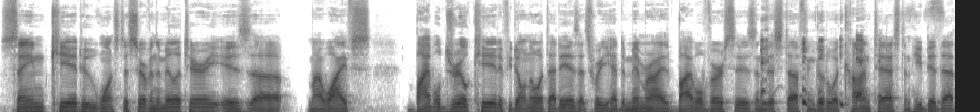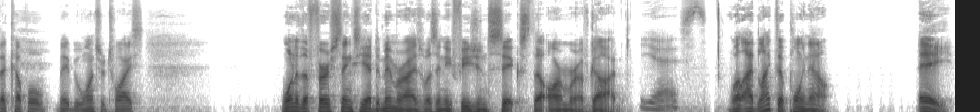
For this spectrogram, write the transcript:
Same kid who wants to serve in the military is uh, my wife's Bible drill kid. If you don't know what that is, that's where you had to memorize Bible verses and this stuff and go to a contest. And he did that a couple, maybe once or twice. One of the first things he had to memorize was in Ephesians 6, the armor of God. Yes. Well, I'd like to point out, A,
